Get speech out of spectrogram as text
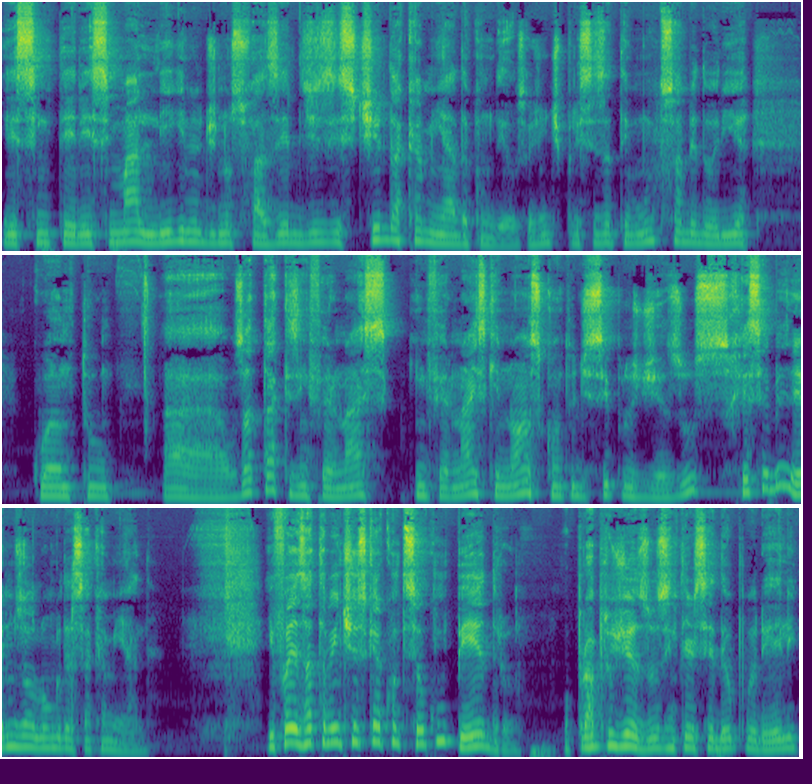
esse interesse maligno de nos fazer desistir da caminhada com Deus. A gente precisa ter muita sabedoria quanto aos ataques infernais infernais que nós, quanto discípulos de Jesus, receberemos ao longo dessa caminhada. E foi exatamente isso que aconteceu com Pedro. O próprio Jesus intercedeu por ele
